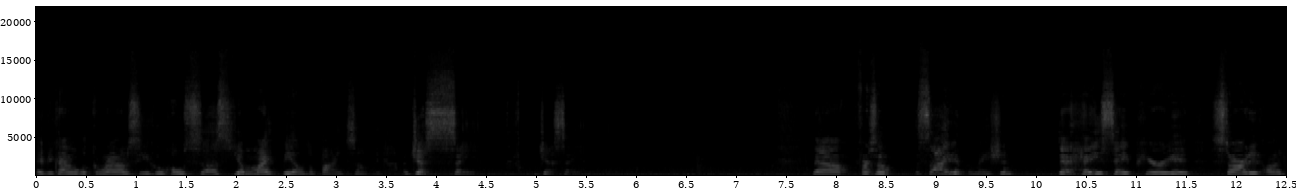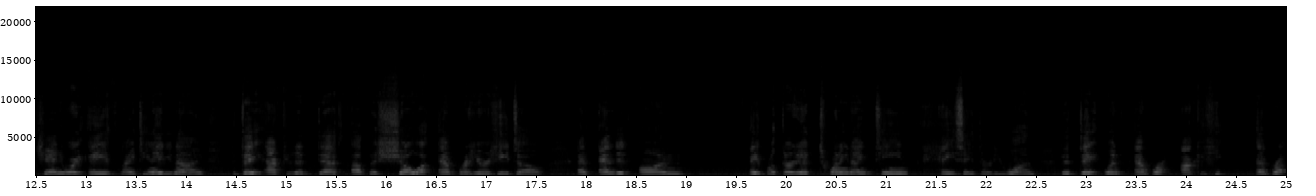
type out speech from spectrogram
if you kind of look around and see who hosts us, you might be able to find something. Just saying. Just saying. Now, for some side information, the Heisei period started on January 8th, 1989, the day after the death of the Showa Emperor Hirohito, and ended on April 30th, 2019, Heisei 31, the date when Emperor, Akihi- Emperor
